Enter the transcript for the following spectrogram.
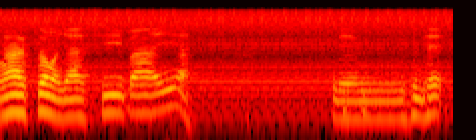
Ngaso majasi pa iya. Dem de. Soalnya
